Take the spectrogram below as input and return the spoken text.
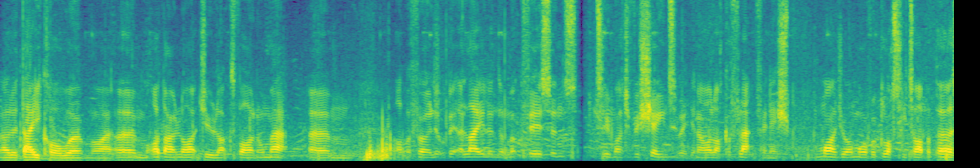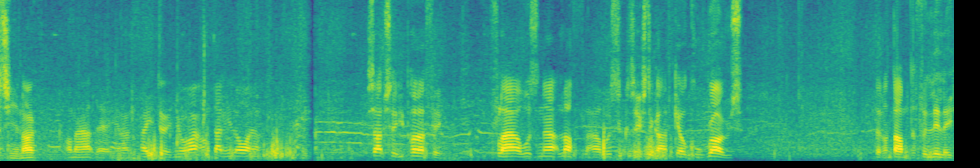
no, the decor weren't right. Um, I don't like Dulux vinyl mat. Um, I prefer a little bit of Leyland and McPherson's. Too much of a sheen to it, you know. I like a flat finish. Mind you, I'm more of a glossy type of person, you know. I'm out there, you know. How you doing? You alright? I'm Danny Lyer. It's absolutely perfect. Flowers and that. Love flowers because I used to go have a girl called Rose. Then I dumped her for Lily.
